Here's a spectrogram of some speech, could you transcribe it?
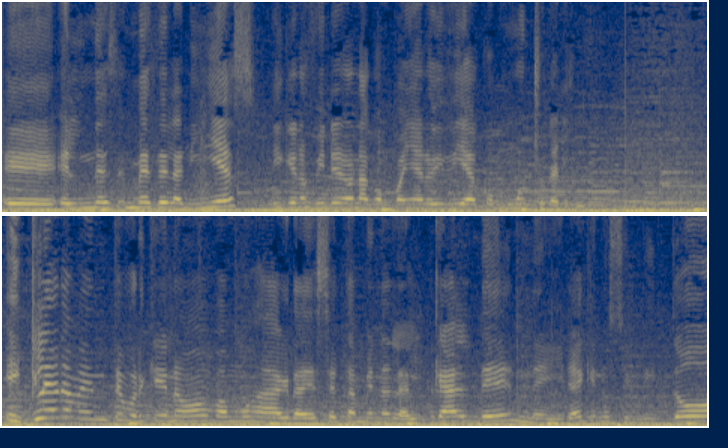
eh, el mes de la niñez y que nos vinieron a acompañar hoy día con mucho cariño. Y claramente, ¿por qué no? Vamos a agradecer también al alcalde Neira que nos invitó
